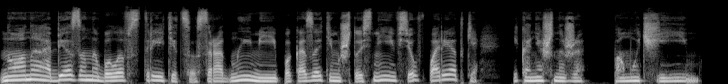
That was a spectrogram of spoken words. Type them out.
но она обязана была встретиться с родными и показать им, что с ней все в порядке, и, конечно же, помочь им.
